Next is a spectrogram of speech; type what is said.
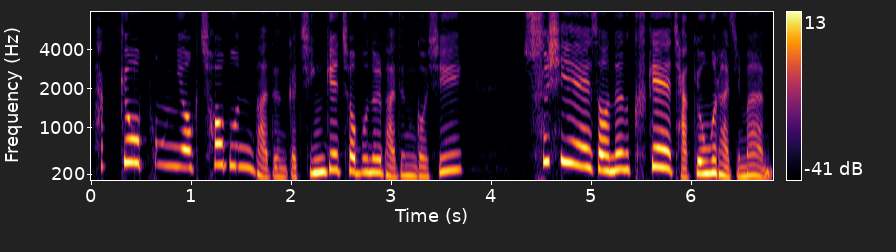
학교 폭력 처분 받은 그러니까 징계 처분을 받은 것이 수시에서는 크게 작용을 하지만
